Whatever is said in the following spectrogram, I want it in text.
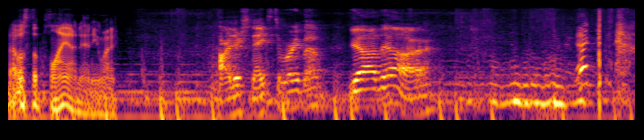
That was the plan, anyway. Are there snakes to worry about? Yeah, there are.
